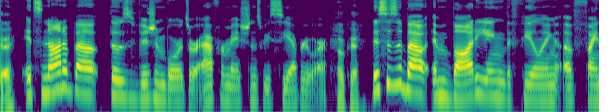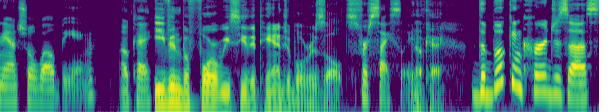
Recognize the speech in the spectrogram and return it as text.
Okay. It's not about those vision boards or affirmations we see everywhere. Okay. This is about embodying the feeling of financial well being. Okay. Even before we see the tangible results. Precisely. Okay. The book encourages us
